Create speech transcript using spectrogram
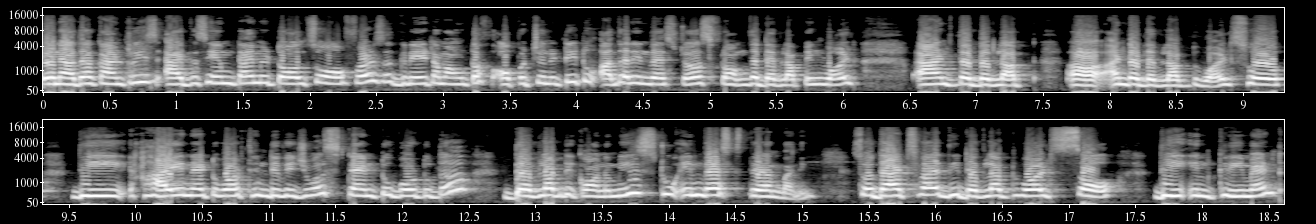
in other countries. At the same time it also offers a great amount of opportunity to other investors from the developing world and the developed uh, underdeveloped world. So the high net worth individuals tend to go to the developed economies to invest their money. So that's why the developed world saw the increment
